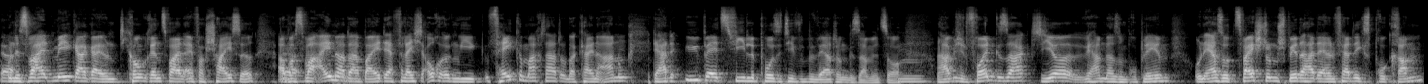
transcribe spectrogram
ja. Und es war halt mega geil. Und die Konkurrenz war halt einfach scheiße. Aber Ja. es war einer dabei, der vielleicht auch irgendwie Fake gemacht hat oder keine Ahnung. Der hatte übelst viele positive Bewertungen gesammelt. So. Mhm. Und da habe ich einen Freund gesagt, hier, wir haben da so ein Problem. Und er so zwei Stunden später hat er ein fertiges Programm,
